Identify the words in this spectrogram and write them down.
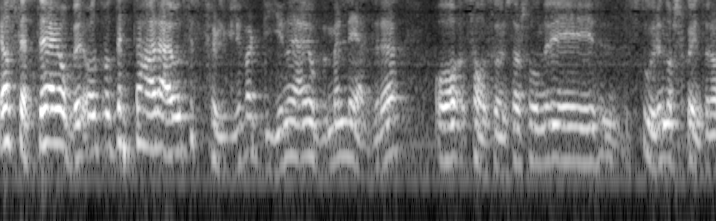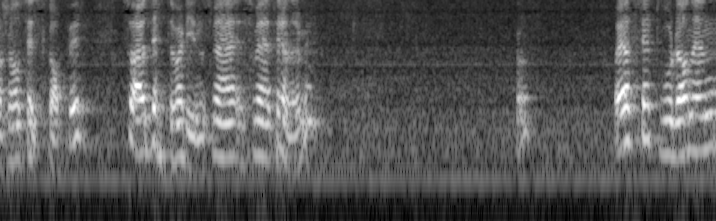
Jeg har sett det, jeg jobber, og, og, dette her er jo selvfølgelig verdier når jeg jobber med ledere og salgsorganisasjoner i store norske og internasjonale selskaper. Så er jo dette verdiene som jeg, som jeg trener med. Ja. Og jeg har sett hvordan en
